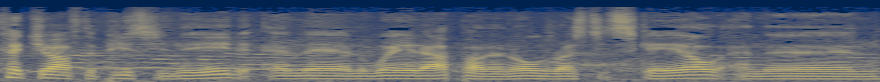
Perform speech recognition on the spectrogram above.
Cut you off the piece you need, and then weigh it up on an old rusty scale, and then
